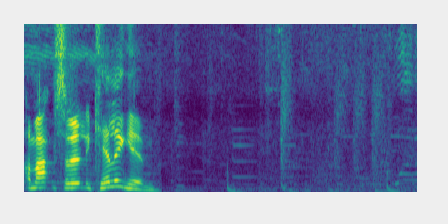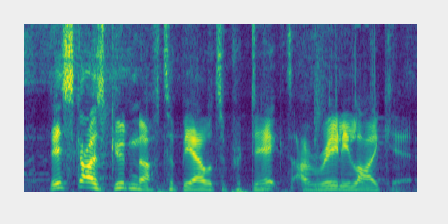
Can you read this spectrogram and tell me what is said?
I'm absolutely killing him. This guy's good enough to be able to predict. I really like it.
